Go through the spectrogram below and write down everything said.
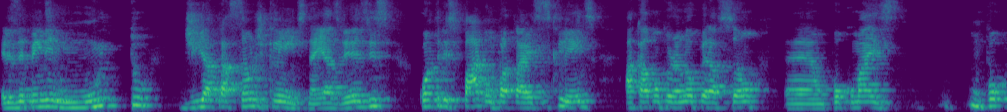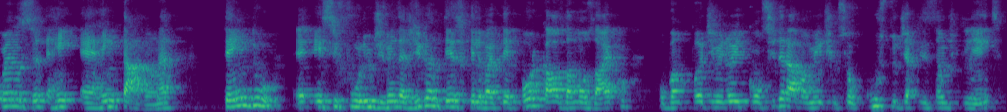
Eles dependem muito de atração de clientes, né? E às vezes quanto eles pagam para atrair esses clientes, acabam tornando a operação é, um pouco mais, um pouco menos é, rentável, né? Tendo é, esse funil de venda gigantesco que ele vai ter por causa da Mosaico, o banco pode diminuir consideravelmente o seu custo de aquisição de clientes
